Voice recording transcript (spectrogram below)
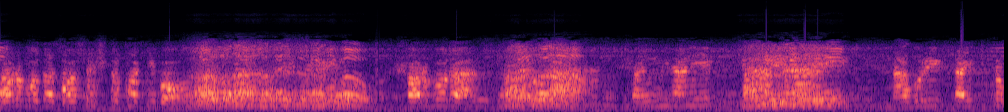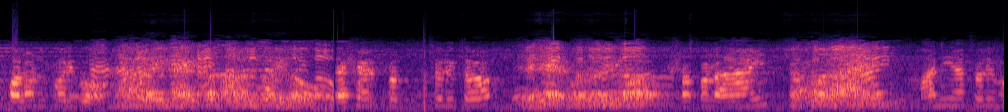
সর্বদা সচেষ্ট থাকিব। সর্বদা সাংবিধানিক নাগরিক দায়িত্ব পালন করিব। দেশের প্রচলিত সকল আইন মানিয়া চলিব।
